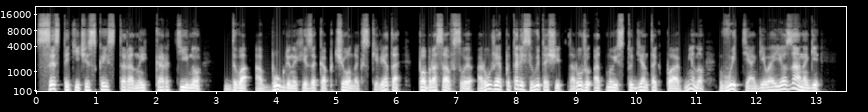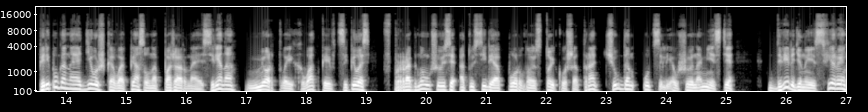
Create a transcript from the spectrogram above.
с эстетической стороны картину. Два обугленных и закопченных скелета, побросав свое оружие, пытались вытащить наружу одну из студенток по обмену, вытягивая ее за ноги. Перепуганная девушка, вопя словно пожарная сирена, мертвой хваткой вцепилась в прогнувшуюся от усилия опорную стойку шатра, чудом уцелевшую на месте. Две ледяные сферы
